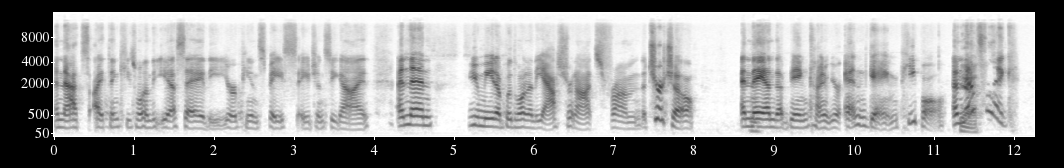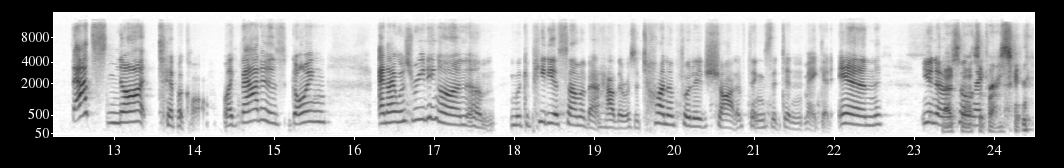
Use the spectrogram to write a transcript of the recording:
and that's i think he's one of the esa the european space agency guys and then you meet up with one of the astronauts from the churchill and they end up being kind of your end game people. And yeah. that's like that's not typical. Like that is going and I was reading on um, Wikipedia some about how there was a ton of footage shot of things that didn't make it in you know that's so not like, surprising.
